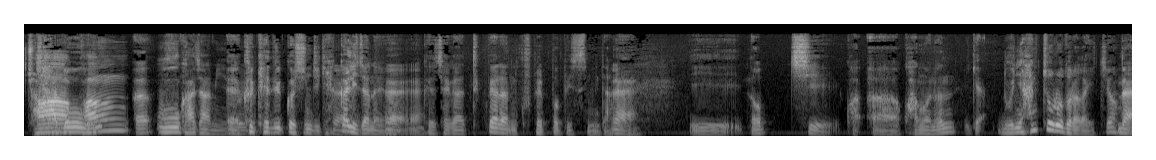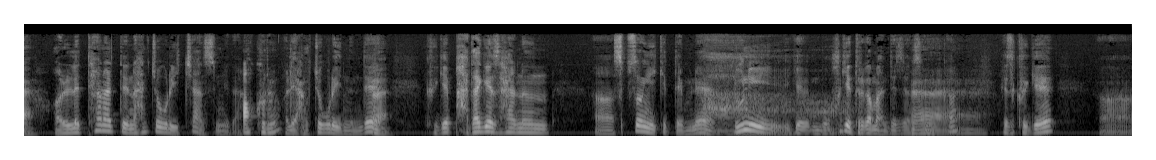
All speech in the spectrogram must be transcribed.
좌광 어? 우 가자미 네, 그렇게 될 것인지 헷갈리잖아요. 네. 네. 그래서 제가 특별한 구별법이 있습니다. 네. 이 넙치 과, 어, 광어는 이게 눈이 한쪽으로 돌아가 있죠. 네. 원래 태어날 때는 한쪽으로 있지 않습니다. 아 그래요? 원래 양쪽으로 있는데 그게 바닥에 사는 어, 습성이 있기 때문에 아. 눈이 이게 뭐 흙에 들어가면 안 되지 않습니까? 네. 그래서 그게 어,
